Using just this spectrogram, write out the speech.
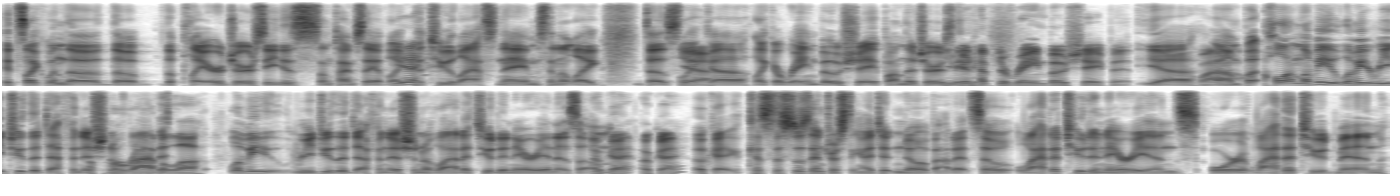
It's like when the the the player jerseys sometimes they have like Yeah. the two last names and it like does like Yeah. a like a rainbow shape on the jersey. You're gonna have to rainbow shape it. Yeah. Wow. Um, but hold on, let me let me read you the definition of lati- parabola. Let me read you the definition of latitudinarianism. Okay. Okay. Okay, because this was interesting. I didn't know about it. So, latitudinarians or latitude men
